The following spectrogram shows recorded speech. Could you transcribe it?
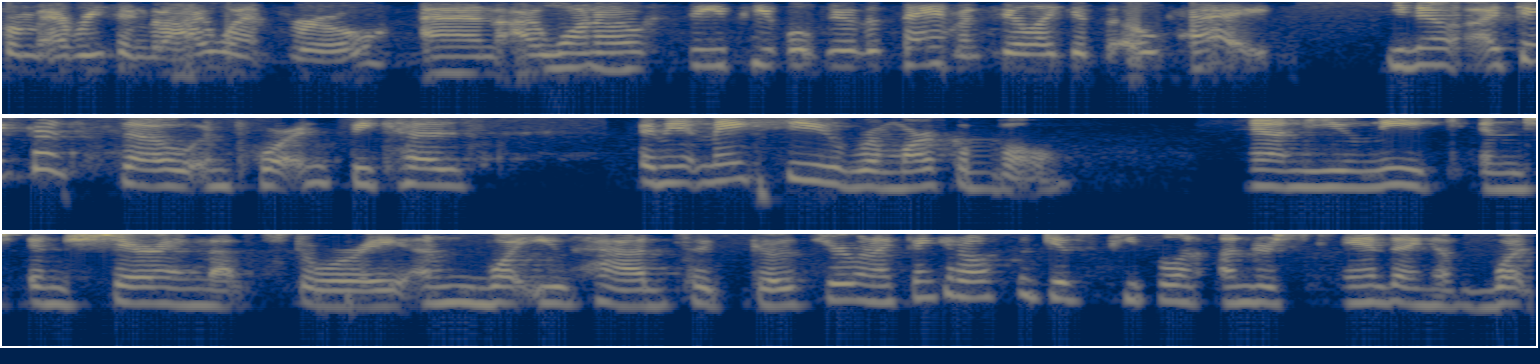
from everything that I went through. And I mm-hmm. want to see people do the same and feel like it's okay. You know, I think that's so important because, I mean, it makes you remarkable and unique in, in sharing that story and what you've had to go through. And I think it also gives people an understanding of what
